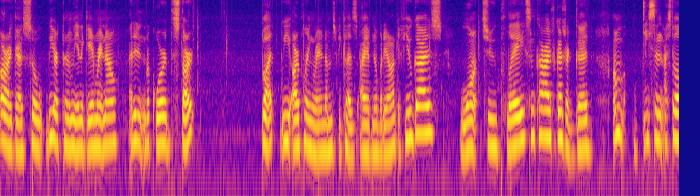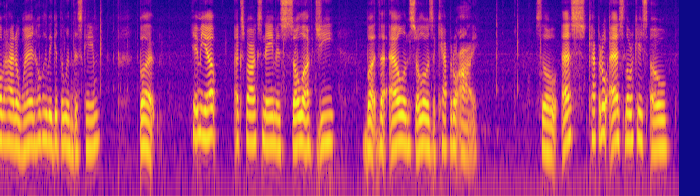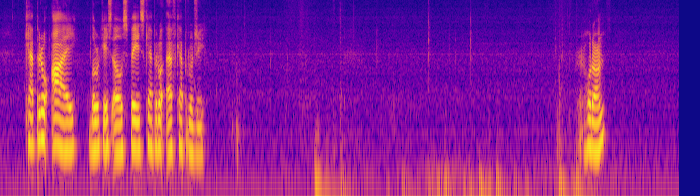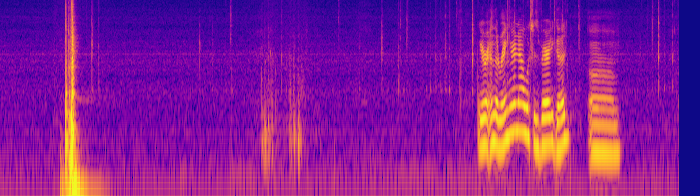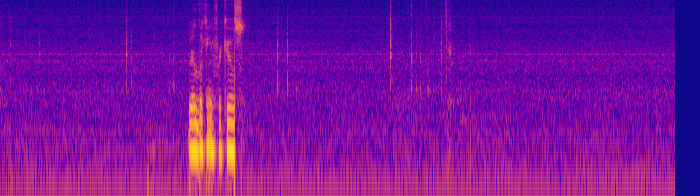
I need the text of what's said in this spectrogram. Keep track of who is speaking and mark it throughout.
Speaker 1: Alright guys, so we are currently in a game right now. I didn't record the start, but we are playing randoms because I have nobody on. If you guys want to play some COD, if you guys are good, I'm decent. I still haven't had a win. Hopefully we get the win this game. But hit me up. Xbox name is SoloFG, but the L in solo is a capital I. So S, capital S, lowercase o, capital I, lowercase o, space, capital F, capital G. Hold on. We are in the ring right now, which is very good. Um, we're looking for kills.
